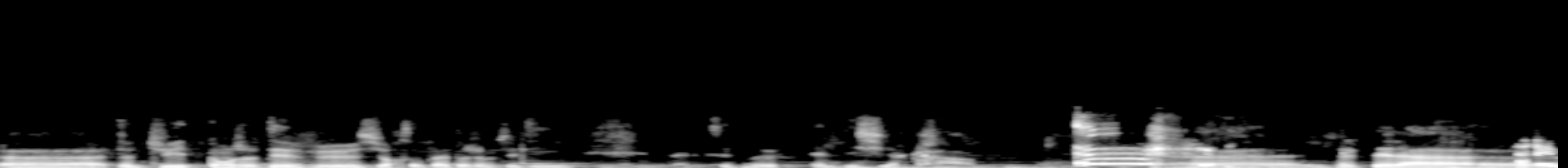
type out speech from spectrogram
Euh, tout de suite, quand je t'ai vu sur ce plateau, je me suis dit, cette meuf, elle déchire grave. euh, J'étais là. Euh, arrête,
